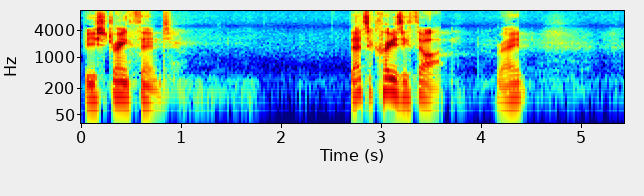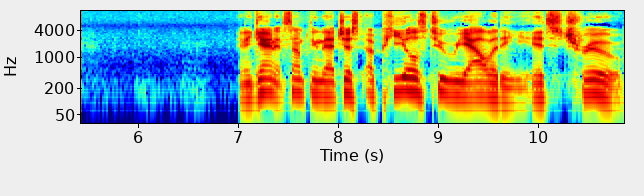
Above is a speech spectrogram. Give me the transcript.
be strengthened. That's a crazy thought, right? And again, it's something that just appeals to reality. It's true.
